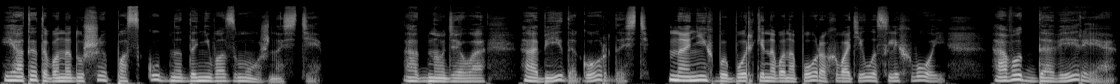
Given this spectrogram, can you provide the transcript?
и от этого на душе паскудно до невозможности. Одно дело — обида, гордость. На них бы Борькиного напора хватило с лихвой. А вот доверие...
